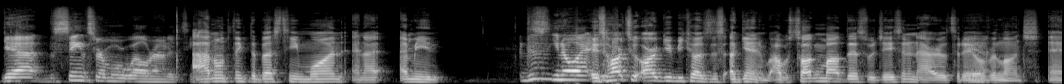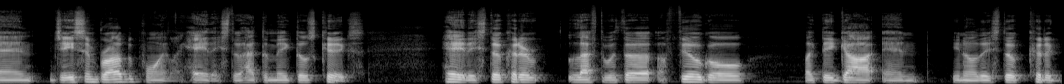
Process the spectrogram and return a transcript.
Yeah, the Saints are a more well-rounded team. I don't think the best team won, and I I mean this is, you know what? it's hard to argue because this again. I was talking about this with Jason and Ariel today Yeah. over lunch, and Jason brought up the point like, hey, they still had to make those kicks. Hey, they still could have left with a, a field goal like they got, and you know they still could have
